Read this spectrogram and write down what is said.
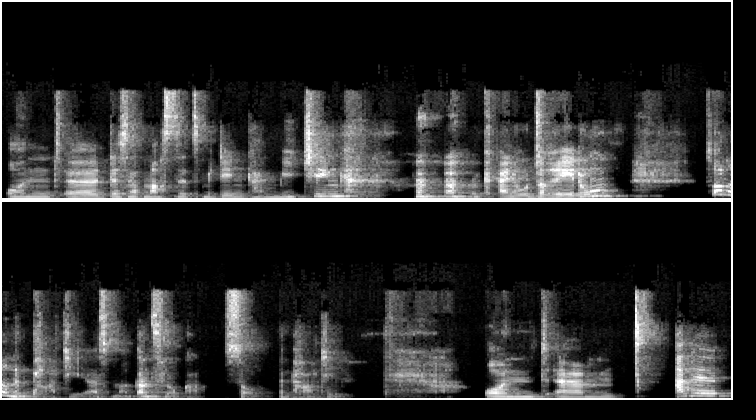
Und äh, deshalb machst du jetzt mit denen kein Meeting, keine Unterredung, sondern eine Party erstmal, ganz locker. So, eine Party. Und ähm, alle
